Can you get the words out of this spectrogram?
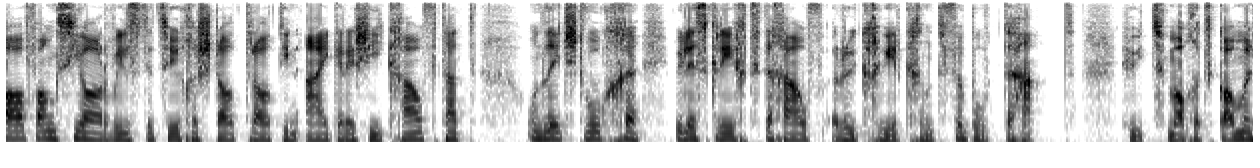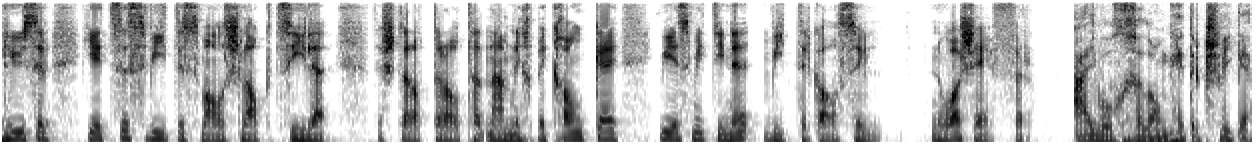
Anfangsjahr, weil es der Zürcher Stadtrat in Eigenregie gekauft hat und letzte Woche, weil das Gericht den Kauf rückwirkend verboten hat. Heute machen die Gammelhäuser jetzt ein weiteres Mal Schlagzeilen. Der Stadtrat hat nämlich bekannt gegeben, wie es mit ihnen weitergehen soll. Noah Schäfer. Eine Woche lang hat er geschwiegen.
